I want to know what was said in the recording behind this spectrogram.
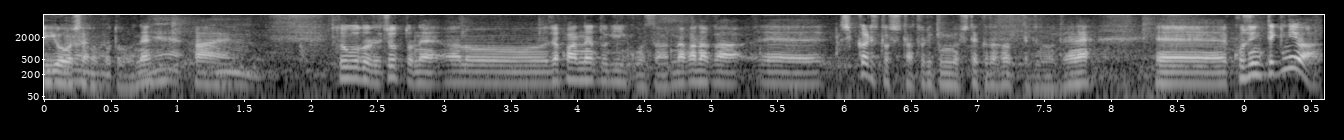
利用者のことをね。ねはい、うんということで、ちょっとね、あのー、ジャパンネット銀行さん、なかなか、えー、しっかりとした取り組みをしてくださっているのでね、えー、個人的には、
